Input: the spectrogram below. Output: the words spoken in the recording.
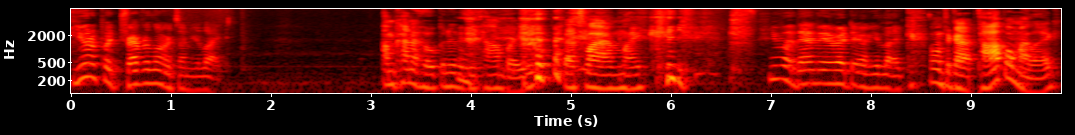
You want to put Trevor Lawrence on your leg? I'm kind of hoping it'll be Tom Brady. That's why I'm like, You want that man right there on your leg? I want the guy up top on my leg.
